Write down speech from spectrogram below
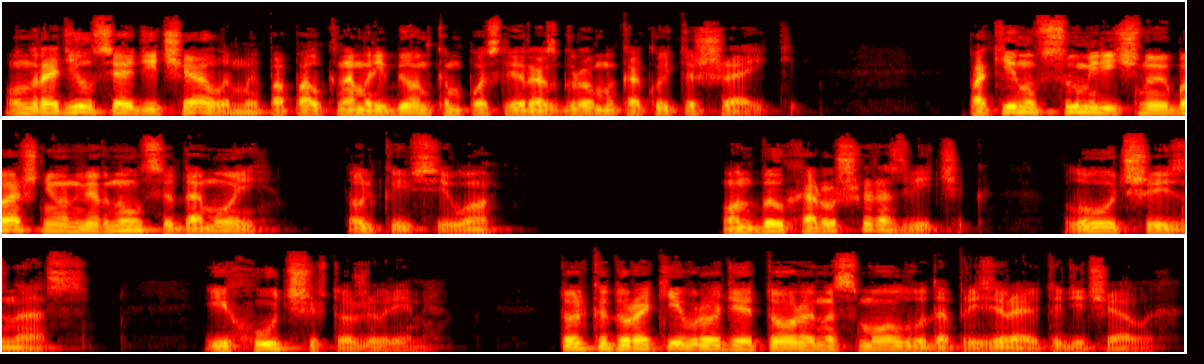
Он родился одичалым и попал к нам ребенком после разгрома какой-то шайки. Покинув сумеречную башню, он вернулся домой, только и всего. Он был хороший разведчик, лучший из нас, и худший в то же время. Только дураки вроде Торрена Смолвуда презирают одичалых.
